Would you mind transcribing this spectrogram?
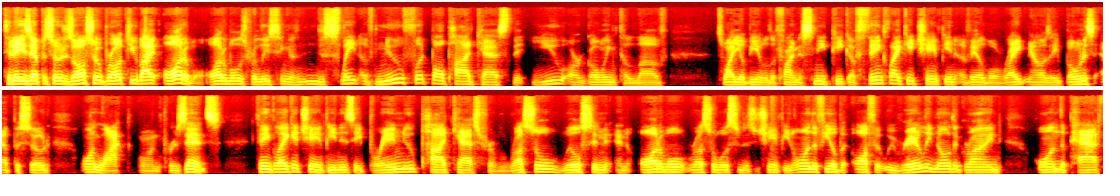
Today's episode is also brought to you by Audible. Audible is releasing a slate of new football podcasts that you are going to love. That's why you'll be able to find a sneak peek of Think Like a Champion available right now as a bonus episode on Locked On Presents. Think Like a Champion is a brand new podcast from Russell Wilson and Audible. Russell Wilson is a champion on the field, but off it, we rarely know the grind on the path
